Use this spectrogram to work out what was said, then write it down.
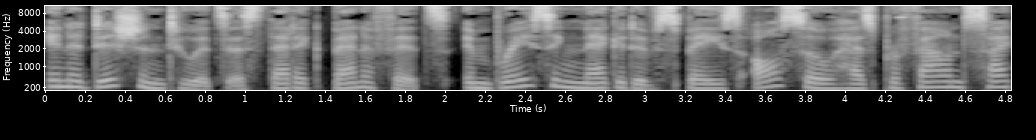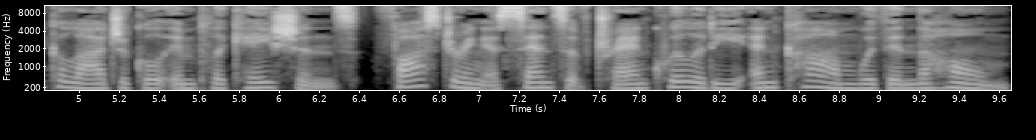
In addition to its aesthetic benefits, embracing negative space also has profound psychological implications, fostering a sense of tranquility and calm within the home.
